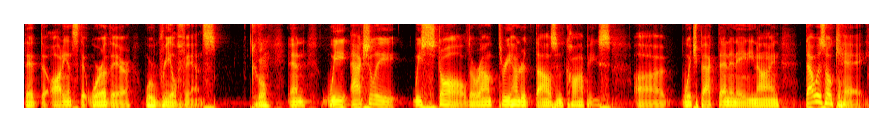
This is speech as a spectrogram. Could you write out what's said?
the the audience that were there were real fans cool? and we actually we stalled around 300,000 copies, uh, which back then in '89 that was okay.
